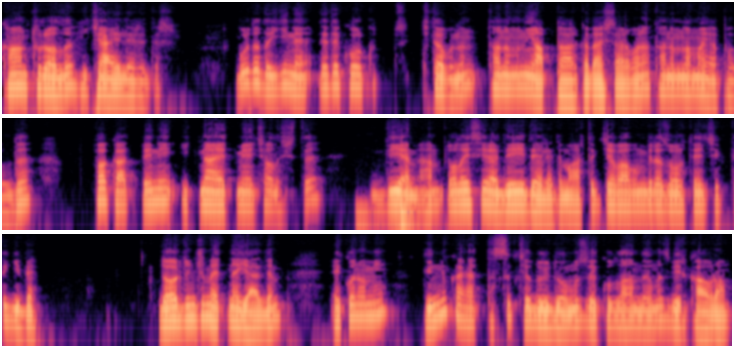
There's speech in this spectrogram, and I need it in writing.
Kanturalı hikayeleridir. Burada da yine Dede Korkut kitabının tanımını yaptı arkadaşlar bana. Tanımlama yapıldı. Fakat beni ikna etmeye çalıştı diyemem. Dolayısıyla D'yi de eledim artık. Cevabım biraz ortaya çıktı gibi. Dördüncü metne geldim. Ekonomi, günlük hayatta sıkça duyduğumuz ve kullandığımız bir kavram.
